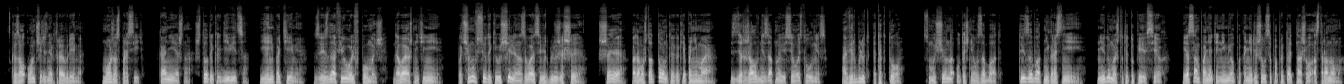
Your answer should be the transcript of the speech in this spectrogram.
— сказал он через некоторое время. «Можно спросить?» «Конечно. Что ты как девица?» «Я не по теме. Звезда Фиоль в помощь. Давай уж не тяни. Почему все-таки ущелье называется верблюжья шея? Шея, потому что тонкая, как я понимаю. Сдержал внезапную веселость Лумис. А верблюд это кто? Смущенно уточнил Забат. Ты, Забат, не красней. Не думай, что ты тупее всех. Я сам понятия не имел, пока не решился попытать нашего астронома.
